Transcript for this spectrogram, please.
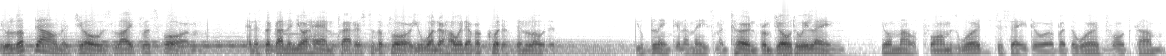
You look down at Joe's lifeless form, and as the gun in your hand clatters to the floor, you wonder how it ever could have been loaded. You blink in amazement, turn from Joe to Elaine. Your mouth forms words to say to her, but the words won't come.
